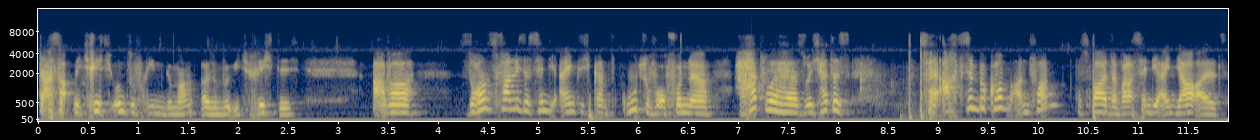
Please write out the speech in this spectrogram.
Das hat mich richtig unzufrieden gemacht, also wirklich richtig. Aber sonst fand ich das Handy eigentlich ganz gut, so auch von der Hardware her. So, ich hatte es 2018 bekommen, Anfang. Das war, da war das Handy ein Jahr alt.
